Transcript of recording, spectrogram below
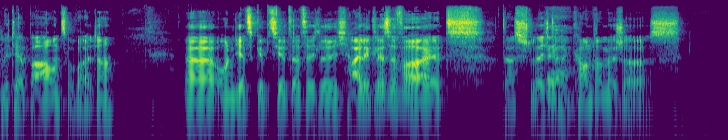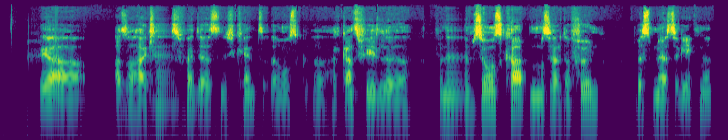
Mit der Bar und so weiter. Äh, und jetzt gibt es hier tatsächlich Highly Classified, das schlechtere Ja. Countermeasures. Ja, also High Classified, der es nicht kennt, äh, muss, äh, hat ganz viele von den Missionskarten, muss er halt erfüllen. Besten mehr als der Gegner.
